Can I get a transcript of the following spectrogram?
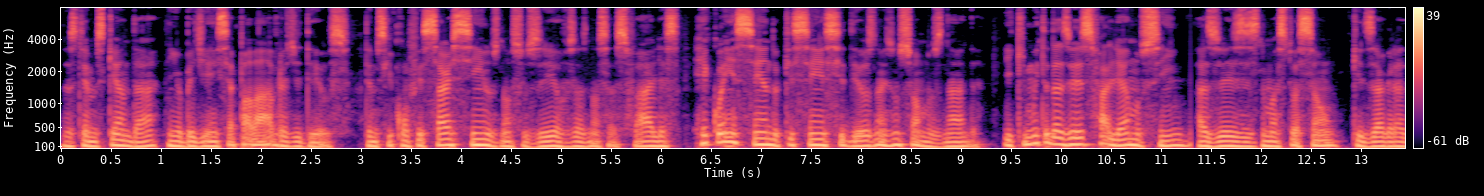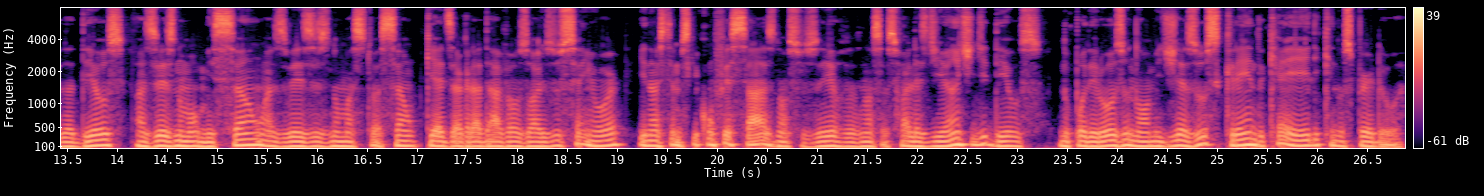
nós temos que andar em obediência à palavra de Deus. Temos que confessar sim os nossos erros, as nossas falhas, reconhecendo que sem esse Deus nós não somos nada e que muitas das vezes falhamos sim, às vezes numa situação que desagrada a Deus, às vezes numa omissão, às vezes numa situação que é desagradável aos olhos do Senhor, e nós temos que confessar os nossos erros, as nossas falhas diante de Deus, no poderoso nome de Jesus, crendo que é Ele que nos perdoa.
